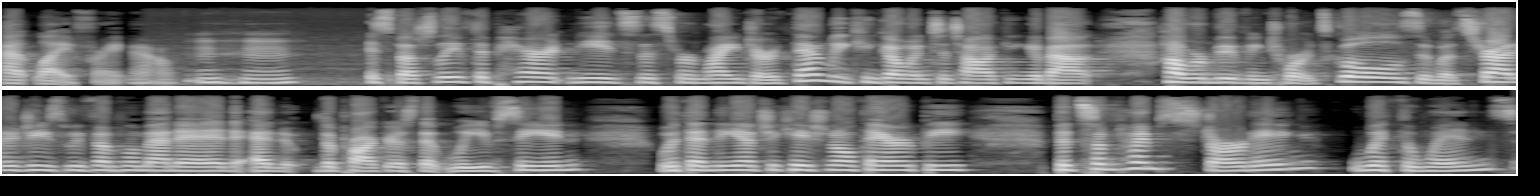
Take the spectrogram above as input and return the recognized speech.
at life right now. Mm-hmm. Especially if the parent needs this reminder, then we can go into talking about how we're moving towards goals and what strategies we've implemented and the progress that we've seen within the educational therapy. But sometimes starting with the wins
